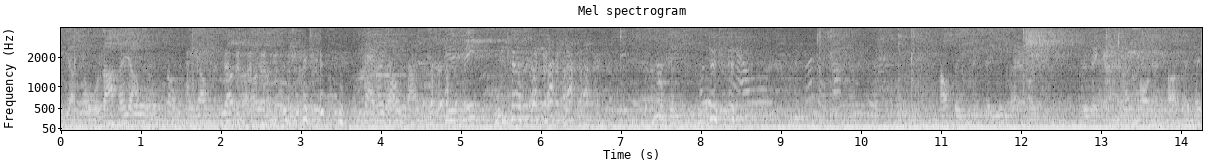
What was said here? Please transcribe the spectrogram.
bây giờ ngủ đó thấy không? Nó không hay đâu lớn rồi lớn nói xấu người ta. Biết biết không tự nhiên tự nhiên đấy rồi thấy càng hồi hết rồi thấy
